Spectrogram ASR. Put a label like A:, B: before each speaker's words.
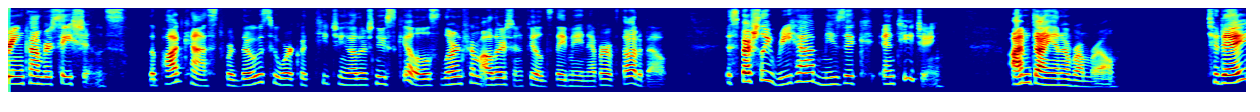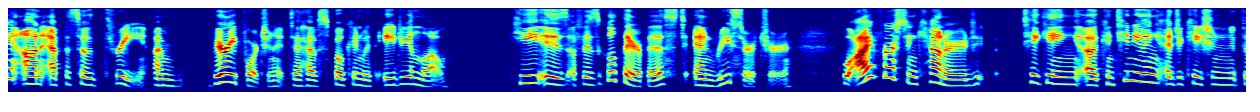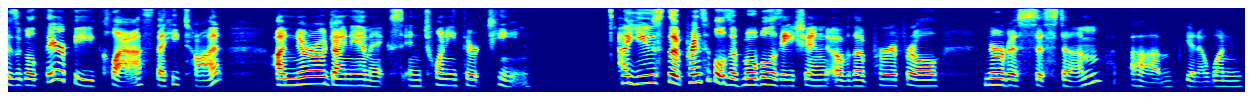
A: Brain Conversations, the podcast where those who work with teaching others new skills learn from others in fields they may never have thought about, especially rehab, music, and teaching. I'm Diana Rumrell. Today, on episode three, I'm very fortunate to have spoken with Adriaan Louw. He is a physical therapist and researcher who I first encountered taking a continuing education physical therapy class that he taught on neurodynamics in 2013. I used the principles of mobilization of the peripheral nervous system. Um, you know, one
